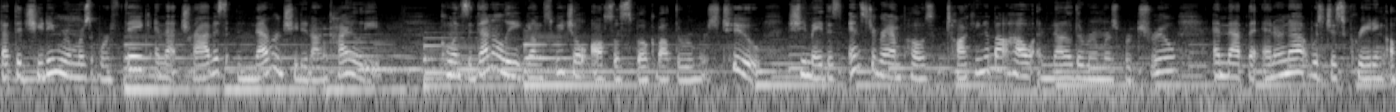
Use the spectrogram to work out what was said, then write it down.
that the cheating rumors were fake and that Travis never cheated on Kylie. Coincidentally, Young Sweetro also spoke about the rumors too. She made this Instagram post talking about how none of the rumors were true and that the internet was just creating a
